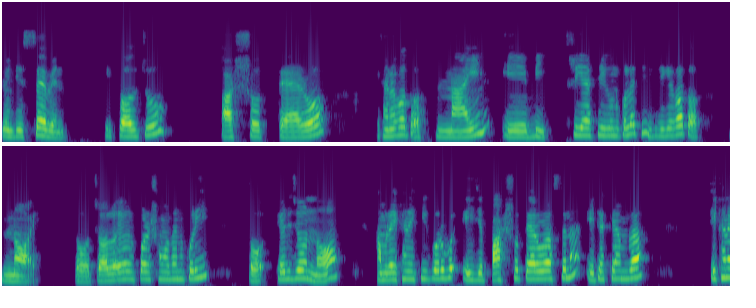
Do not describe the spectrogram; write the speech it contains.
টোয়েন্টি সেভেন ইকুয়াল টু পাঁচশো তেরো, এখানে কত? নাইন এ বি থ্রি আর থ্রি গুণ করলে তিন থ্রিকে কত? নয়। তো চলো এরপরে সমাধান করি। তো এর জন্য আমরা এখানে কি করব? এই যে পাঁচশো তেরো আসছে না, এটাকে আমরা এখানে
